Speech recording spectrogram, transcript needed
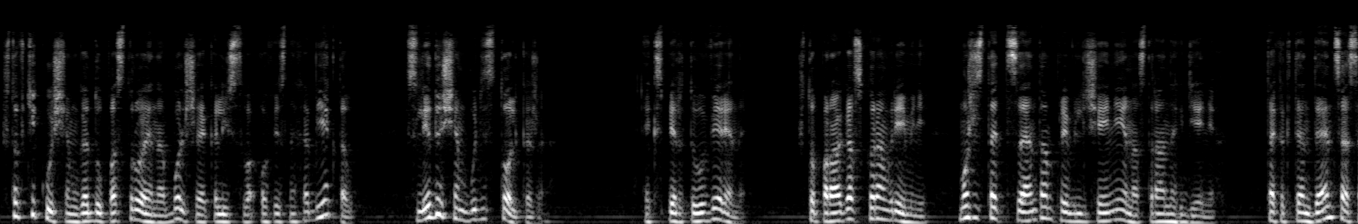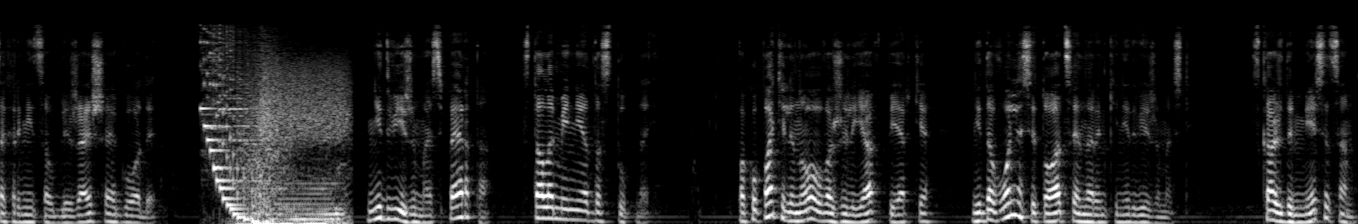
что в текущем году построено большее количество офисных объектов, в следующем будет столько же. Эксперты уверены, что Прага в скором времени может стать центром привлечения иностранных денег – так как тенденция сохранится в ближайшие годы. Недвижимость Перта стала менее доступной. Покупатели нового жилья в Перте недовольны ситуацией на рынке недвижимости. С каждым месяцем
